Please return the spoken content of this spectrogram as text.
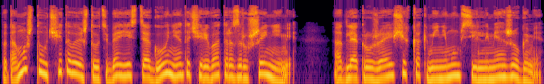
Потому что, учитывая, что у тебя есть огонь, это чревато разрушениями, а для окружающих как минимум сильными ожогами.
